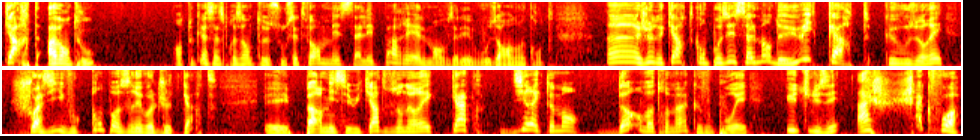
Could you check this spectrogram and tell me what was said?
cartes avant tout. En tout cas, ça se présente sous cette forme, mais ça l'est pas réellement, vous allez vous en rendre compte. Un jeu de cartes composé seulement de 8 cartes que vous aurez choisies. Vous composerez votre jeu de cartes. Et parmi ces 8 cartes, vous en aurez 4 directement dans votre main que vous pourrez utiliser à chaque fois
